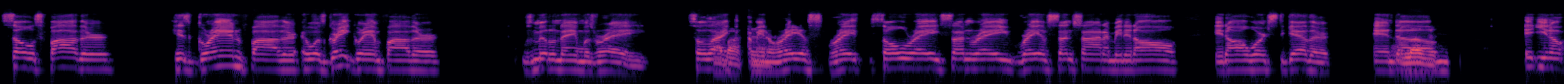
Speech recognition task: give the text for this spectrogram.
Soul's father, his grandfather, it was great grandfather, his middle name was Ray. So like, I mean, a ray of ray, soul ray, sun ray, ray of sunshine. I mean, it all it all works together. And um, it. It, you know,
